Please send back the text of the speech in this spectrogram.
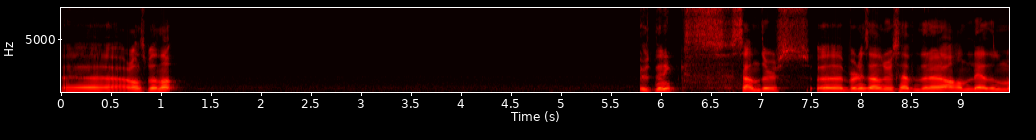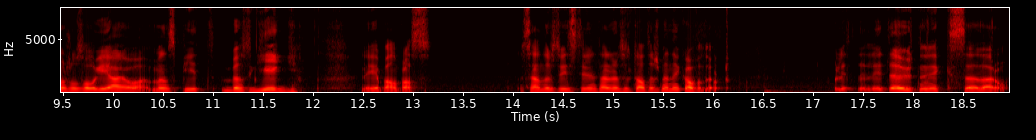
Uh, er det noe Utenriks Sanders uh, Bernie Sanders hevder at han leder nominasjonsvalget i Iowa, mens Pete Buttigieg ligger på annenplass. Sanders viser til interne resultater som ennå ikke har fått gjort. Litt, litt utenriks eh, der òg.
